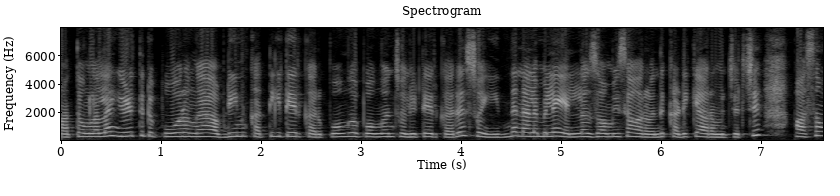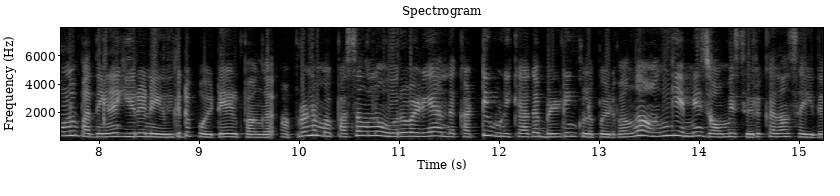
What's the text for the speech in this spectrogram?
மற்றவங்களெல்லாம் இழுத்துட்டு போகிறோங்க அப்படின்னு கத்திக்கிட்டே இருக்காரு. போங்க போங்கன்னு சொல்லிட்டே இருக்காரு. ஸோ இந்த நிலமையில எல்லா ஜாம்பிஸும் அவரை வந்து கடிக்க ஆரம்பிச்சிருச்சு. பசங்களும் பார்த்தீங்கன்னா ஹீரோயினை இழுத்துட்டு போயிட்டே இருப்பாங்க. அப்புறம் நம்ம பசங்களும் ஒரு வழியாக அந்த கட்டி முடிக்காத பில்டிங்குள்ளே போயிடுவாங்க. அங்கேயுமே ஜாம்பிஸ் இருக்க தான் செய்யுது.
